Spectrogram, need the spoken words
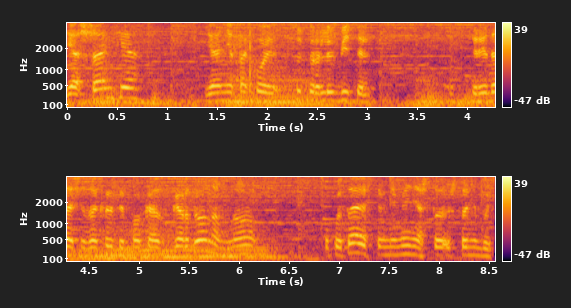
Я Шанти. Я не такой супер передачи «Закрытый показ» с Гордоном, но попытаюсь, тем не менее, что, что-нибудь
